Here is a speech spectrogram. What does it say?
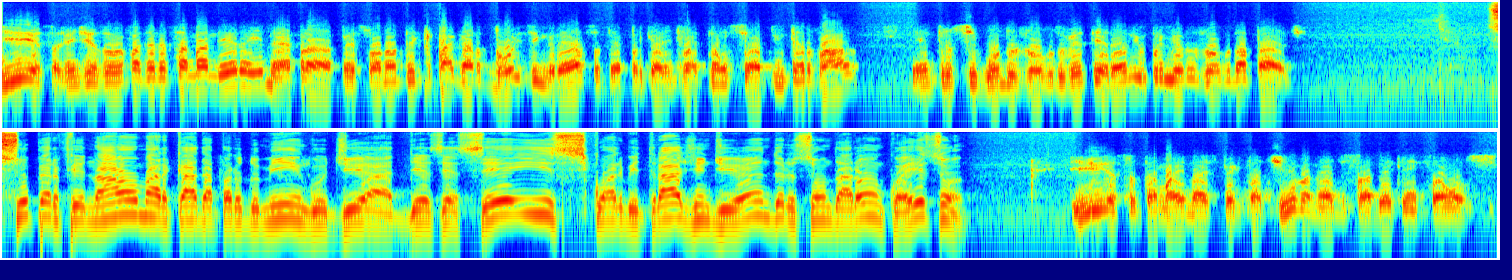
Isso, a gente resolveu fazer dessa maneira aí, né, para a pessoa não ter que pagar dois ingressos, até porque a gente vai ter um certo intervalo entre o segundo jogo do veterano e o primeiro jogo da tarde. Super final marcada para o domingo, dia 16, com a arbitragem de Anderson Daronco, é isso? Isso, estamos aí na expectativa, né, de saber quem são os,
